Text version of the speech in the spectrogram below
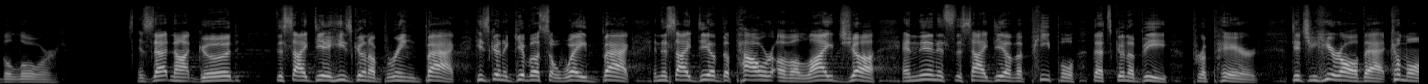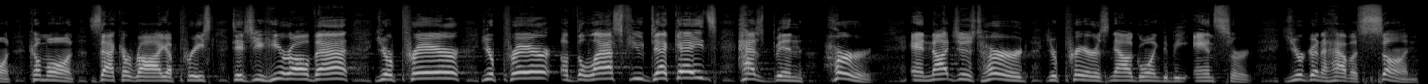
the Lord. Is that not good? This idea he's going to bring back. He's going to give us a way back. And this idea of the power of Elijah. And then it's this idea of a people that's going to be prepared. Did you hear all that? Come on, come on, Zechariah, priest. Did you hear all that? Your prayer, your prayer of the last few decades has been heard and not just heard, your prayer is now going to be answered. You're going to have a son,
